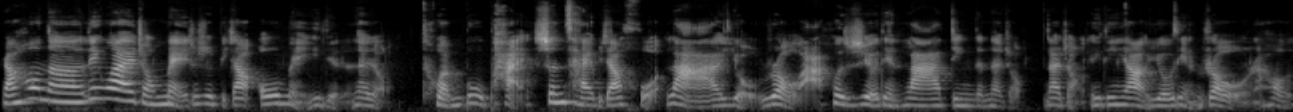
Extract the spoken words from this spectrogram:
然后呢，另外一种美就是比较欧美一点的那种臀部派，身材比较火辣啊，有肉啊，或者是有点拉丁的那种，那种一定要有点肉，然后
